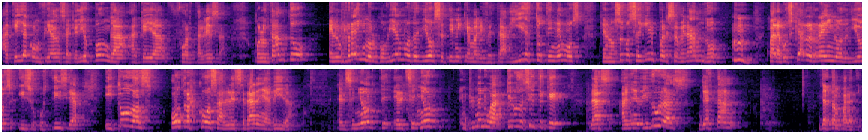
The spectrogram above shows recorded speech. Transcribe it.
aquella confianza, que Dios ponga aquella fortaleza. Por lo tanto, el reino, el gobierno de Dios se tiene que manifestar. Y esto tenemos que nosotros seguir perseverando para buscar el reino de Dios y su justicia. Y todas otras cosas le serán añadidas. El Señor, el Señor, en primer lugar, quiero decirte que las añadiduras ya están, ya están para ti.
